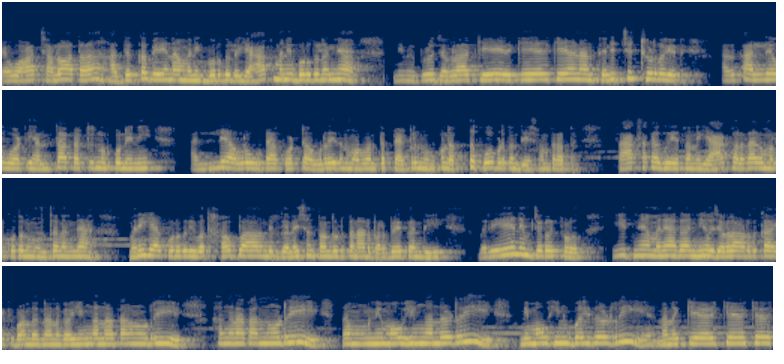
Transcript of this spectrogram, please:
ಯವ್ವ ಚಲೋ ಆತ? ಅದಕ್ಕೆ ಬೇ ನಾ ಮನೆಗೆ ಬರೋದಿಲ್ಲ. ಯಾಕೆ ಮನೆಗೆ ಬರೋದಿಲ್ಲ ಅನ್ಯ ನಿಮ್ಮಿಬ್ರು ಜಗಳ ಕೇಳಿ ಕೇಳಿ ಕೇಳಿ ನಾನು ತಲೆ ಚಿಟ್ಟು ಹಿಡ್ದೋಗೈತಿ. ಅದಕ್ಕೆ ಅಲ್ಲೇ ಒಟ್ಟು ಎಂಥ ಫ್ಯಾಕ್ಟ್ರಿ ನೋಡ್ಕೊಂಡೀನಿ. ಅಲ್ಲೇ ಅವರು ಊಟ ಕೊಟ್ಟು ಅವರೇ ಇದನ್ನು ಮಾಡುವಂಥ ಫ್ಯಾಕ್ಟ್ರಿ ನೋಡ್ಕೊಂಡು ಹತ್ತಕ್ಕೆ ಹೋಗ್ಬಿಡ್ತಾನೆ ದೇಶಾಂತರ ಆತ. ಸಾಕು ಸಾಕಾಗಿ ಹೋಯ್ತು ನನಗೆ ಯಾಕೆ ಹೊರದಾಗ ಮಲ್ಕೋತಾನೆ ಮುಂತಾನನ್ಯ ಮನೆಗೆ ಯಾಕೆ ಬರೋದ್ರಿ ಇವತ್ತು ಹಬ್ಬ ಅಂದ್ರೆ ಗಣೇಶನ್ ತಂದು ನಾಡು ಬರಬೇಕಂದು. ಬರೇ ನಿಮ್ಮ ಜಗಳ ಕೇಳು. ಈ ಮನ್ಯಾಗ ನೀವು ಜಗಳ ಆಡೋದಕ್ಕೆ ಬಂದ ನನಗೆ ಹಿಂಗೆ ಅನ್ನತಾನ ನೋಡ್ರಿ, ಹಂಗೆ ಅನ್ನತಾನ ನೋಡ್ರಿ. ನಮ್ಮ ನಿಮ್ಮ ಅವು ಹಿಂಗೆ ಅಂದಳ್ರಿ. ನಿಮ್ಮ ಅವು ಹಿಂಗೆ ಬೈದಳ್ರಿ. ನನಗೆ ಕೇಳಿ ಕೇಳಿ ಕೇಳಿ.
